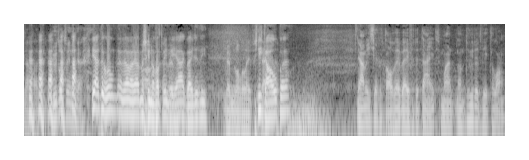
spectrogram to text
Ja, dat duurt al twintig jaar. Ja, daarom. Misschien nog wat twintig jaar, ik weet het niet. We hebben nog wel even is niet te hopen. Ja, maar je zegt het al, we hebben even de tijd, maar dan duurt het weer te lang.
